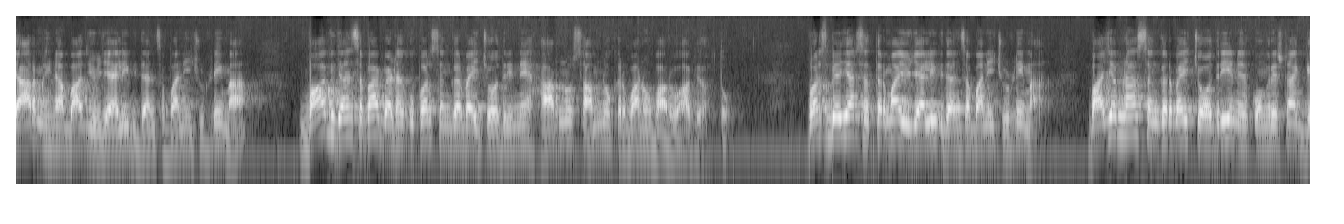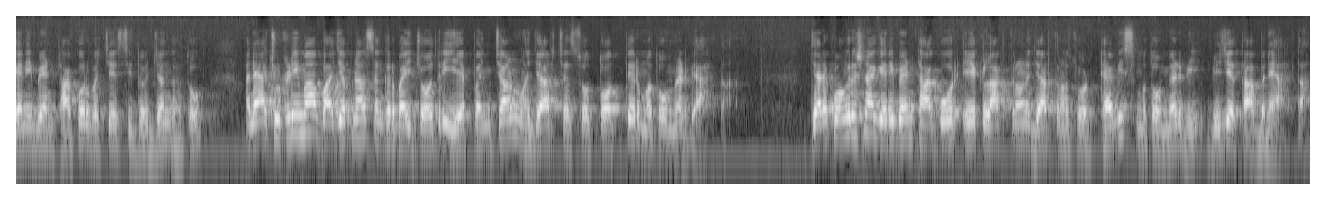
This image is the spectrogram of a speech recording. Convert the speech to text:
ચાર મહિના બાદ યોજાયેલી વિધાનસભાની ચૂંટણીમાં વાવ વિધાનસભા બેઠક ઉપર શંકરભાઈ ચૌધરીને હારનો સામનો કરવાનો વારો આવ્યો હતો. વર્ષ બે હજાર સત્તરમાં યોજાયેલી વિધાનસભાની ચૂંટણીમાં ભાજપના શંકરભાઈ ચૌધરી અને કોંગ્રેસના ગેનીબેન ઠાકોર વચ્ચે સીધો જંગ હતો અને આ ચૂંટણીમાં ભાજપના શંકરભાઈ ચૌધરીએ પંચાણું હજાર છસો તોતેર મતો મેળવ્યા હતા. જ્યારે કોંગ્રેસના ગેનીબેન ઠાકોર એક લાખ ત્રણ હજાર ત્રણસો અઠ્યાવીસ મતો મેળવી વિજેતા બન્યા હતા.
